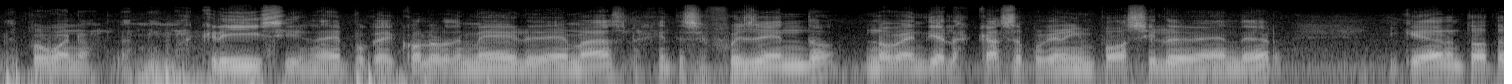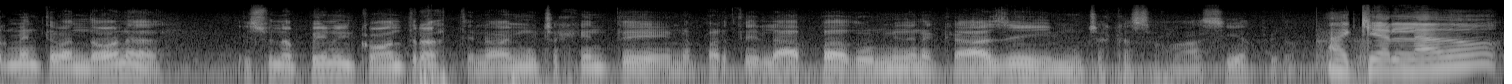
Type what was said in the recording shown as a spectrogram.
Después, bueno, las mismas crisis, en la época de color de melo y demás, la gente se fue yendo, no vendía las casas porque era imposible de vender y quedaron totalmente abandonadas. Es una pena el contraste, ¿no? Hay mucha gente en la parte de Lapa durmiendo en la calle y muchas casas vacías, pero... Aquí al lado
